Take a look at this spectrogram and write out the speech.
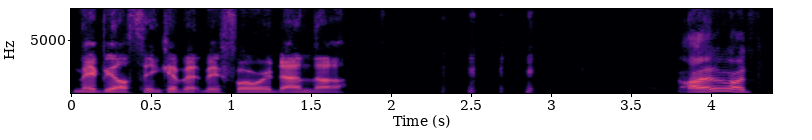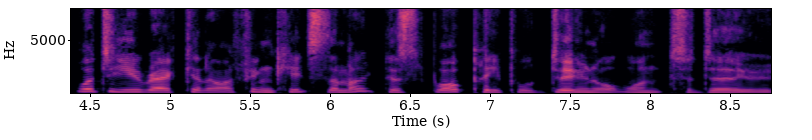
Maybe I'll think of it before we're done, though. I, I, what do you reckon? I think it's the most because what people do not want to do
